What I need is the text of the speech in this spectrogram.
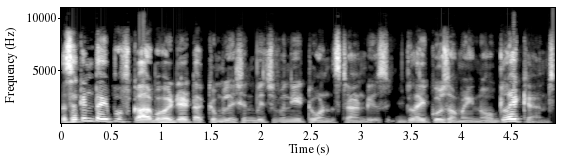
The second type of carbohydrate accumulation which we need to understand is glycosaminoglycans.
